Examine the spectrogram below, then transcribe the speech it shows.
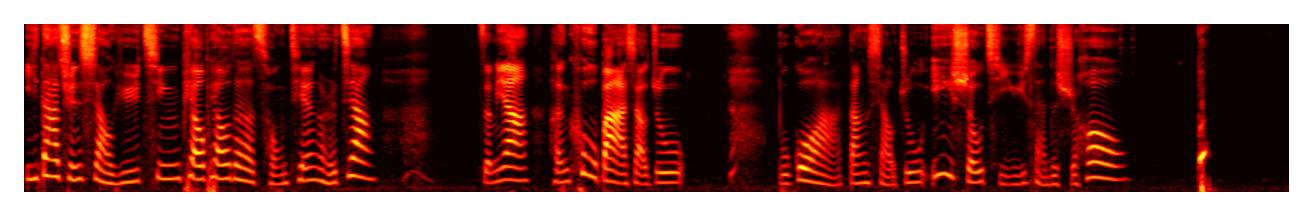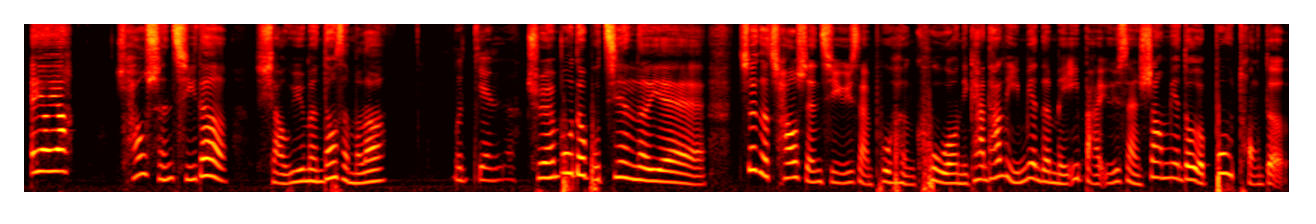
一大群小鱼轻飘飘的从天而降，怎么样？很酷吧，小猪？不过啊，当小猪一收起雨伞的时候，噗！哎呀呀，超神奇的！小鱼们都怎么了？不见了。全部都不见了耶！这个超神奇雨伞铺很酷哦，你看它里面的每一把雨伞上面都有不同的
